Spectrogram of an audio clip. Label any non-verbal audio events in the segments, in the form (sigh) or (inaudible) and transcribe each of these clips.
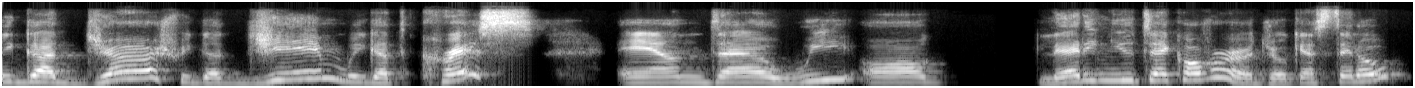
we got Josh, we got Jim, we got Kris, and uh, we are letting you take over, Joe Castello.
